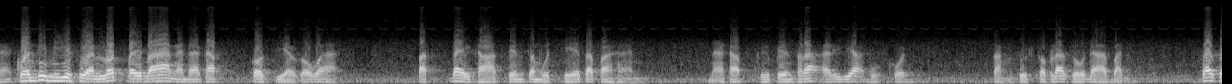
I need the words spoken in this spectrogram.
นะคนที่มีส่วนลดไปบ้างนะครับ ก็เกี่ยวกับว่า ตัดได้ขาดเป็นสมุดเฉตประหารนะครับ คือเป็นพระอริยะบุคคล ต่ำสุดกับพระโสดาบัน พระโส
